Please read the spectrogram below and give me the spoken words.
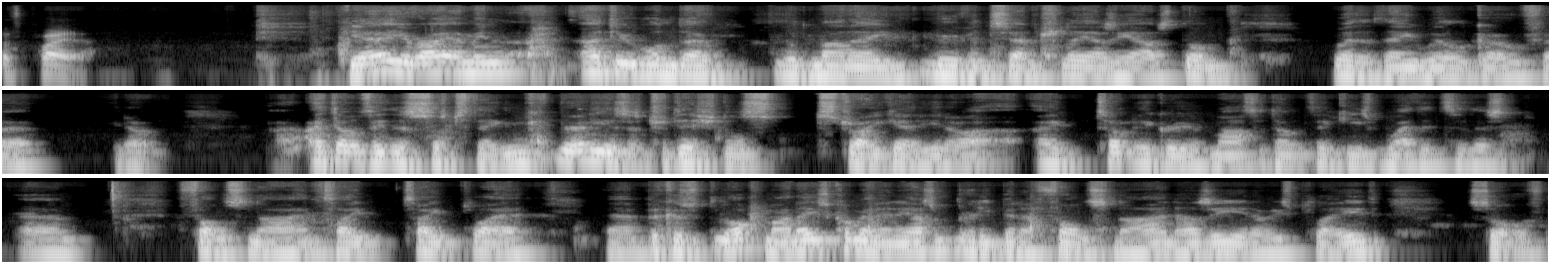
of player. Yeah, you're right. I mean, I do wonder would Mane moving centrally as he has done, whether they will go for you know. I don't think there's such thing really as a traditional striker. You know, I, I totally agree with Matt. I don't think he's wedded to this um, false nine type type player uh, because look, Mane's come in and he hasn't really been a false nine, has he? You know, he's played sort of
